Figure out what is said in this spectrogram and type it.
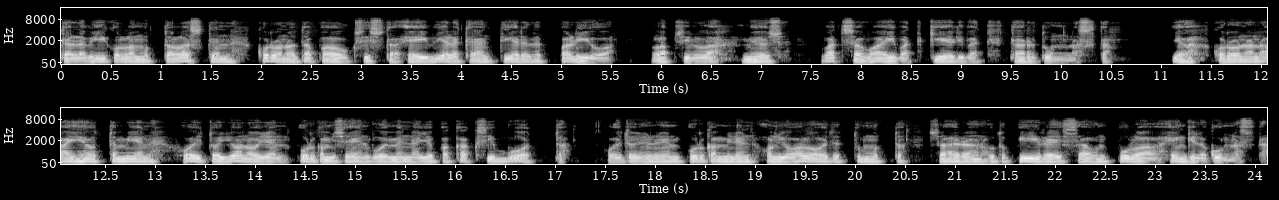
tällä viikolla, mutta lasten koronatapauksista ei vieläkään tiedetä paljoa. Lapsilla myös vatsavaivat kielivät tartunnasta. Ja koronan aiheuttamien hoitojonojen purkamiseen voi mennä jopa kaksi vuotta. Hoitojonojen purkaminen on jo aloitettu, mutta sairaanhoitopiireissä on pulaa henkilökunnasta.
